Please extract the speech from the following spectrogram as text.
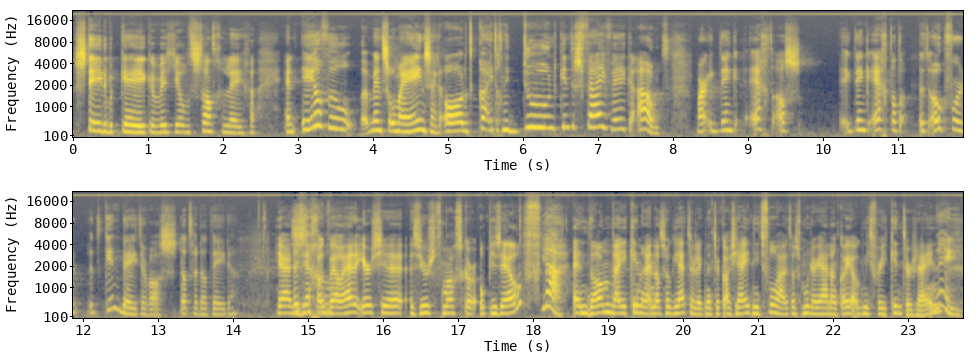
steden bekeken, weet je, op het strand gelegen. En heel veel eh, mensen om mij heen zeiden: Oh, dat kan je toch niet doen? Het kind is vijf weken oud. Maar ik denk echt als. Ik denk echt dat het ook voor het kind beter was dat we dat deden. Ja, ze je zeggen ook wel, hè, de eerste zuurstofmasker op jezelf. Ja, En dan bij je kinderen. En dat is ook letterlijk natuurlijk. Als jij het niet volhoudt als moeder, ja, dan kan je ook niet voor je kind er zijn. nee.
